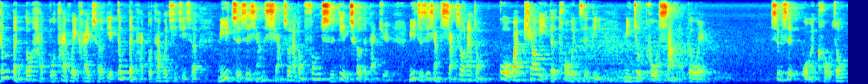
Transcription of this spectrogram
根本都还不太会开车，也根本还不太会骑机车，你只是想享受那种风驰电掣的感觉，你只是想享受那种过弯漂移的头文字 D，你就给我上了，各位，是不是？我们口中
